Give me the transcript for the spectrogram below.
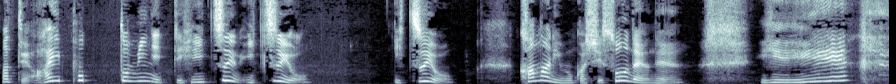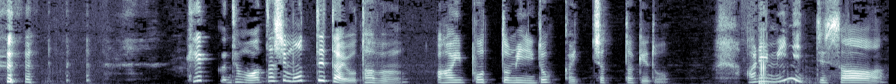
待って、iPod mini っていつ、いつよ？いつよ？かなり昔、そうだよね。ええー、結構、でも私持ってたよ、多分。iPod mini どっか行っちゃったけど。あれ、ミニってさ、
